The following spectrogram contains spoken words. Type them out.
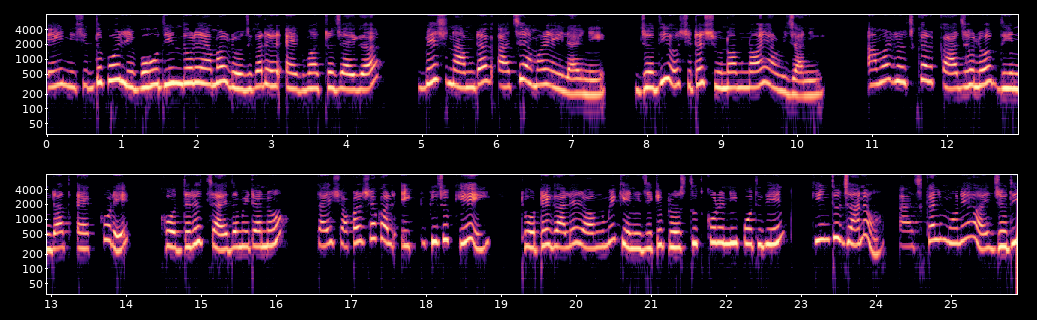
এই নিষিদ্ধ পল্লী বহুদিন ধরে আমার রোজগারের একমাত্র জায়গা। বেশ নামডাক আছে আমার এই লাইনে। যদিও সেটা সুনাম নয় আমি জানি। আমার রোজকার কাজ হলো দিনরাত এক করে খদ্দেরের চাহিদা মেটানো। তাই সকাল সকাল একটু কিছু খেয়েই ঠোঁটে গালে রং মেখে নিজেকে প্রস্তুত করে নিই প্রতিদিন। কিন্তু জানো, আজকাল মনে হয় যদি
